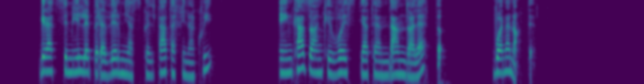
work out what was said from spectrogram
Grazie mille per avermi ascoltata fino a qui e in caso anche voi stiate andando a letto, buonanotte.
